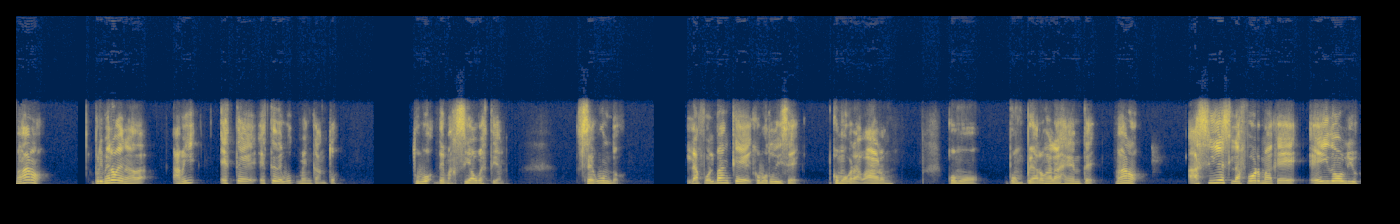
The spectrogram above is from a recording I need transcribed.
Mano, primero que nada, a mí este, este debut me encantó. Tuvo demasiado bestial. Segundo, la forma en que, como tú dices, como grabaron, como pompearon a la gente, mano, así es la forma que AEW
